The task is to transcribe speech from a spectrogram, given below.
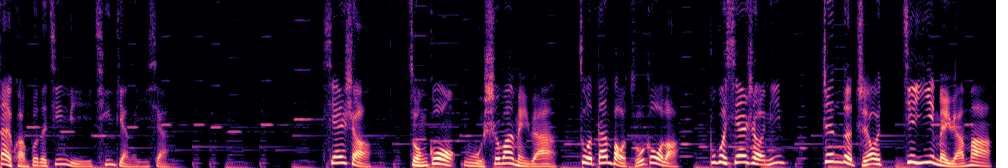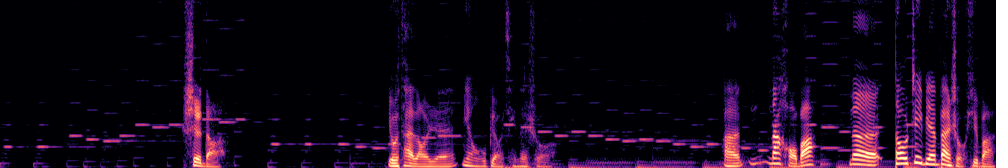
贷款部的经理轻点了一下。先生，总共五十万美元做担保足够了。不过，先生，您真的只要借一美元吗？是的。犹太老人面无表情地说：“啊，那好吧，那到这边办手续吧。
